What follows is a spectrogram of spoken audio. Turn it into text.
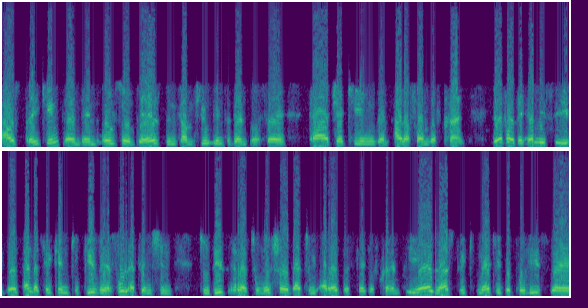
housebreaking, and, and also there has been some few incidents of uh, carjackings and other forms of crime. Therefore, the MEC has undertaken to give uh, full attention to these areas to make sure that we arrest the scourge of crime. He has last week met with the police uh,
